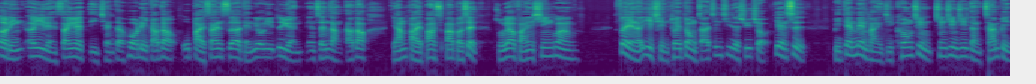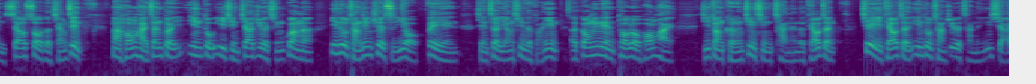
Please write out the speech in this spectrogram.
二零二一年三月底前的获利达到五百三十二点六亿日元，年成长达到两百八十八 percent，主要反映新冠肺炎的疫情推动宅经济的需求，电视。笔电面板以及空气清净机等产品销售的强劲。那红海针对印度疫情加剧的情况呢？印度厂经确实有肺炎检测阳性的反应，而供应链透露红海集团可能进行产能的调整，借以调整印度厂区的产能影响。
